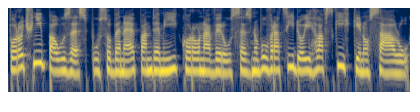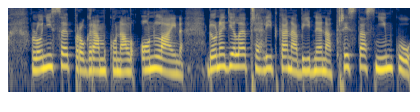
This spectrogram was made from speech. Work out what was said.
Po roční pauze způsobené pandemí koronaviru se znovu vrací do jihlavských kinosálů. Loni se program konal online. Do neděle přehlídka nabídne na 300 snímků.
